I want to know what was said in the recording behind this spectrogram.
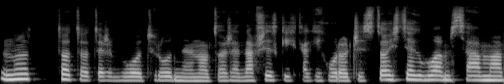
No to, co też było trudne, no to, że na wszystkich takich uroczystościach byłam sama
